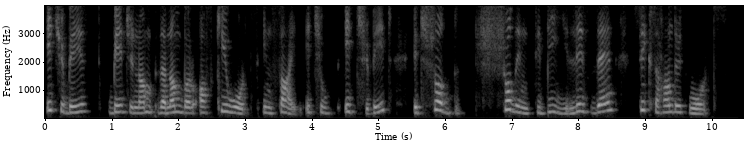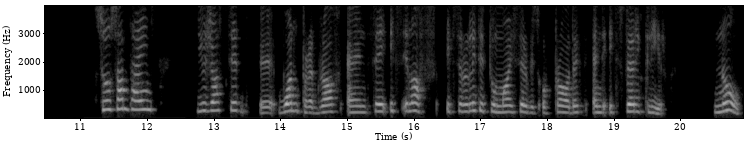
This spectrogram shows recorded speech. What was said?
each page, page num the number of keywords inside each, each page, it should, shouldn't be less than 600 words. So sometimes you just said uh, one paragraph and say it's enough. It's related to my service or product and it's very clear. No,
